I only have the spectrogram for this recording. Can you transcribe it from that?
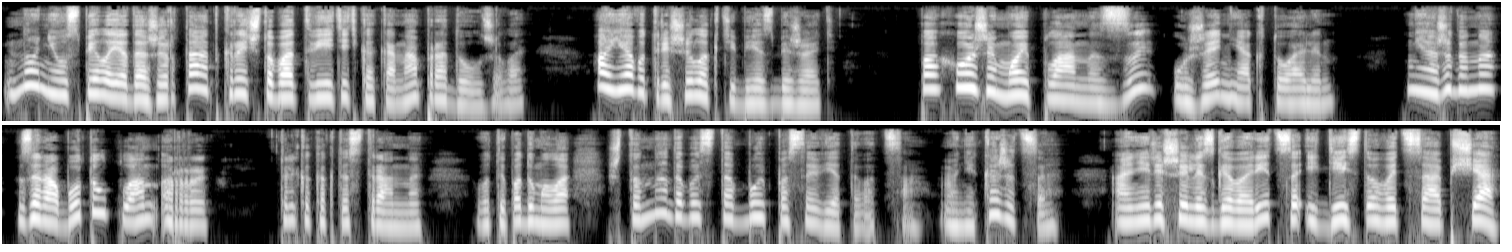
Но не успела я даже рта открыть, чтобы ответить, как она продолжила. А я вот решила к тебе сбежать. Похоже, мой план «З» уже не актуален. Неожиданно заработал план «Р». Только как-то странно. Вот и подумала, что надо бы с тобой посоветоваться. Мне кажется, они решили сговориться и действовать сообща,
